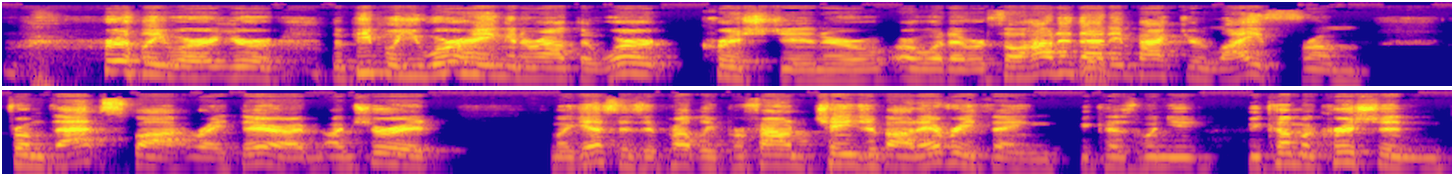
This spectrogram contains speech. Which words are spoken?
really were your the people you were hanging around that weren't Christian or or whatever. So how did that yeah. impact your life from from that spot right there, I'm, I'm sure it. My guess is it probably profound change about everything because when you become a Christian,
